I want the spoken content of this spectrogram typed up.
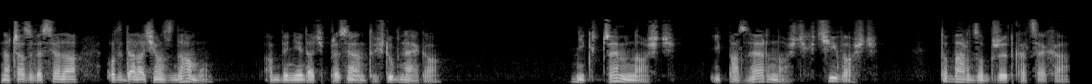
Na czas wesela oddala się z domu, aby nie dać prezentu ślubnego. Nikczemność i pazerność, chciwość to bardzo brzydka cecha.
